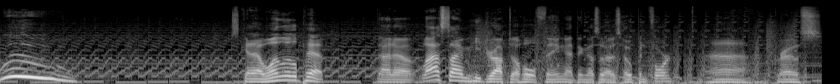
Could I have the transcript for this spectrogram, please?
Woo. Just got that one little pip. I know. Last time he dropped a whole thing. I think that's what I was hoping for. Ah, gross.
